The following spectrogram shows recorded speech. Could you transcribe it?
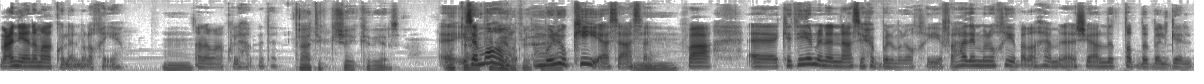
مع إني أنا ما أكل الملوخية. أنا ما أكلها أبدا فاتك شيء كبير يسموها. ملوكية أساسا مم. فكثير من الناس يحبوا الملوخية فهذه الملوخية بعض الأحيان من الأشياء اللي تطبب القلب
